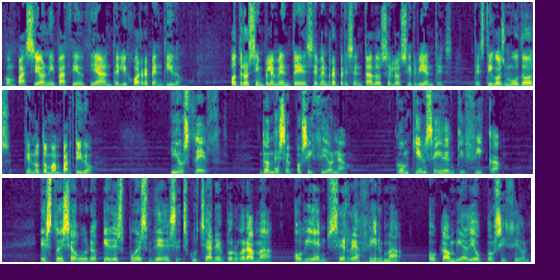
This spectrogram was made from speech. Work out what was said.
compasión y paciencia ante el Hijo arrepentido. Otros simplemente se ven representados en los sirvientes, testigos mudos que no toman partido. ¿Y usted? ¿Dónde se posiciona? ¿Con quién se identifica? Estoy seguro que después de escuchar el programa o bien se reafirma o cambia de oposición.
